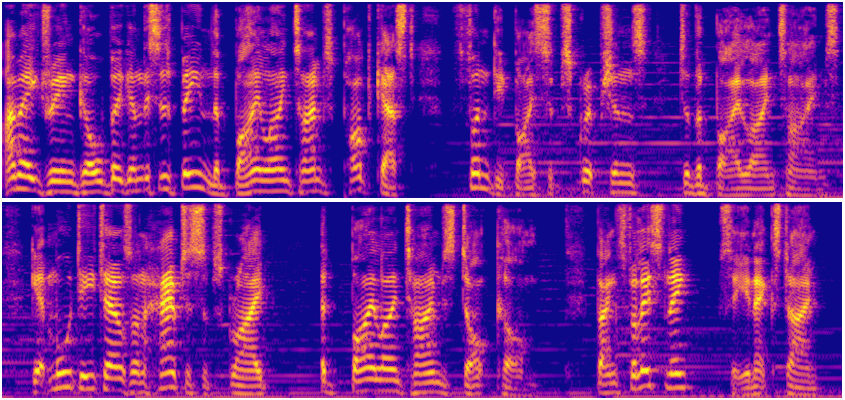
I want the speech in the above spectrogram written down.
I'm Adrian Goldberg, and this has been the Byline Times podcast, funded by subscriptions to the Byline Times. Get more details on how to subscribe at bylinetimes.com. Thanks for listening. See you next time.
